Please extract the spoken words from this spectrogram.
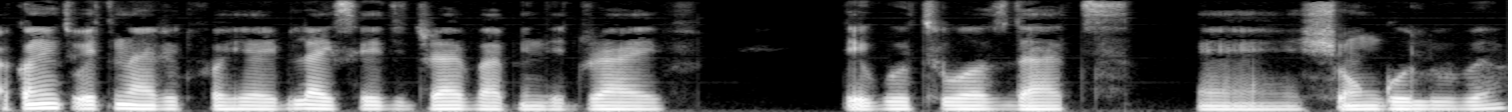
according to what I read for here, it be like say the driver been the drive, they go towards that uh, Shongolu,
